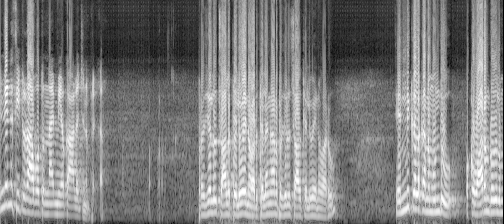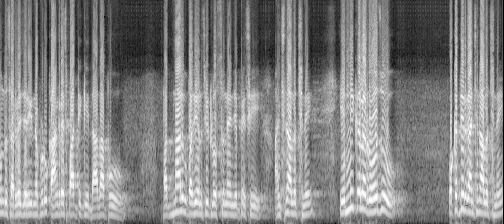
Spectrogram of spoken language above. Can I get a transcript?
ఎన్నెన్ని సీట్లు రాబోతున్నాయి మీ యొక్క ఆలోచన ప్రకారం? ప్రజలు చాలా తెలివైన వారు తెలంగాణ ప్రజలు చాలా తెలివైన వారు ఎన్నికల కన్నా ముందు ఒక వారం రోజుల ముందు సర్వే జరిగినప్పుడు కాంగ్రెస్ పార్టీకి దాదాపు పద్నాలుగు పదిహేను సీట్లు వస్తున్నాయని చెప్పేసి అంచనాలు వచ్చినాయి. ఎన్నికల రోజు ఒక తీరుగా అంచనాలు వచ్చినాయి.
